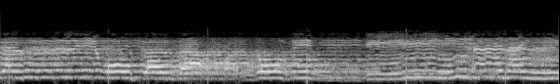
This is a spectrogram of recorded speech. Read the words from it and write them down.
يكذبك بعد بالدين أليس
